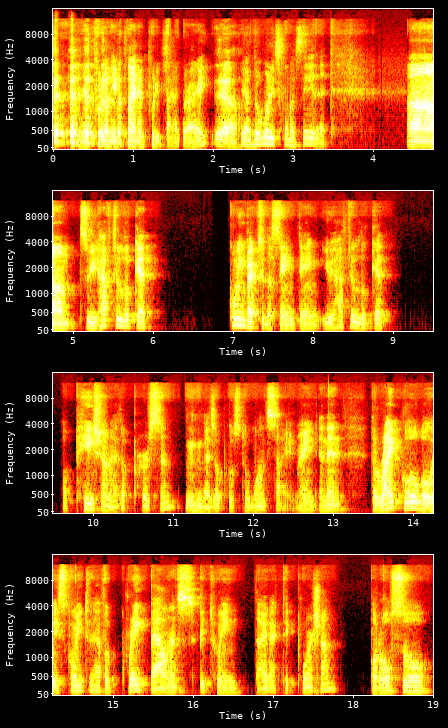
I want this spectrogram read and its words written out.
and then put an implant and put it back, right? Yeah. Yeah, nobody's gonna say that. Um, so you have to look at going back to the same thing, you have to look at a patient as a person hmm as opposed to one side, right? And then the Ripe Global is going to have a great balance between didactic portion, but also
